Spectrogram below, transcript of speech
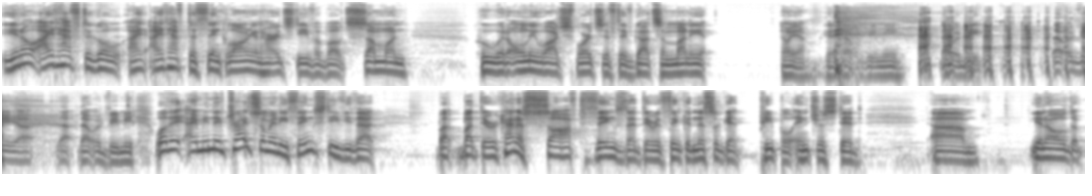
You know, I'd have to go, I, would have to think long and hard, Steve, about someone who would only watch sports if they've got some money Oh yeah, that would be me. That would be that would be uh, that that would be me. Well, they, I mean, they've tried so many things, Stevie. That, but but they were kind of soft things that they were thinking this will get people interested. Um, you know, the,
